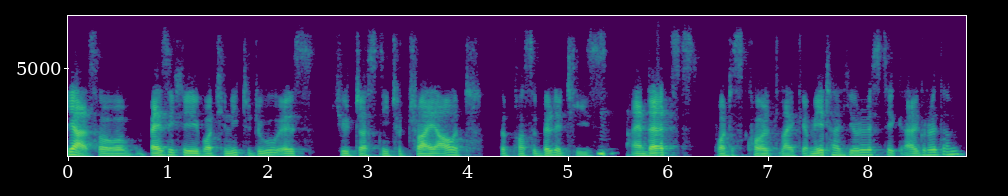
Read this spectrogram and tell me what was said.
Yeah, so basically what you need to do is you just need to try out the possibilities. Mm-hmm. And that's what is called like a meta heuristic algorithm,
